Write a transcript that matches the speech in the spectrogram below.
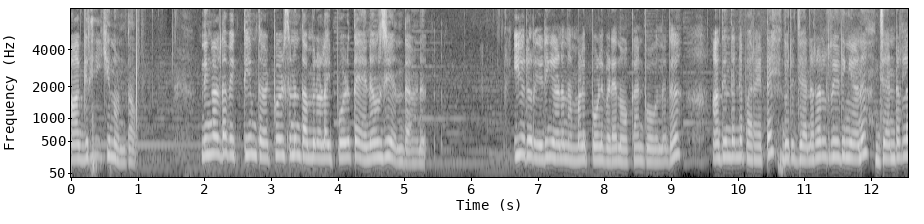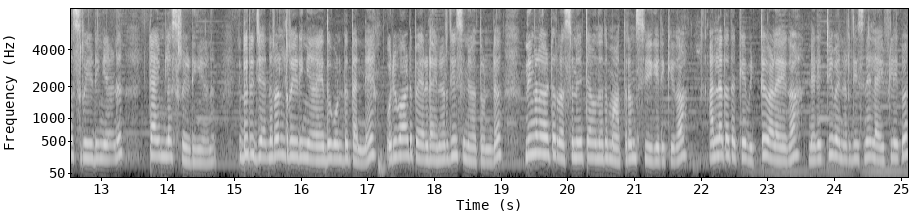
ആഗ്രഹിക്കുന്നുണ്ടോ? നിങ്ങളുടെ വ്യക്തിയും തേർഡ് പേഴ്സണും തമ്മിലുള്ള ഇപ്പോഴത്തെ എനർജി എന്താണ്? ഈ ഒരു റീഡിംഗ് ആണ് നമ്മളിപ്പോൾ ഇവിടെ നോക്കാൻ പോകുന്നത്. ആദ്യം തന്നെ പറയട്ടെ ഇതൊരു ജനറൽ റീഡിംഗ് ആണ് ജെൻഡർലെസ് റീഡിംഗ് ആണ് ടൈംലെസ് റീഡിംഗ് ആണ്. ഇതൊരു ജനറൽ റീഡിംഗ് ആയതുകൊണ്ട് തന്നെ ഒരുപാട് പേരുടെ എനർജീസിനകത്തുണ്ട് നിങ്ങളായിട്ട് റെസൊണേറ്റ് ആവുന്നത് മാത്രം സ്വീകരിക്കുക. അല്ലാത്തതൊക്കെ വിട്ടുകളയുക. നെഗറ്റീവ് എനർജീസിനെ ലൈഫിലേക്ക്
